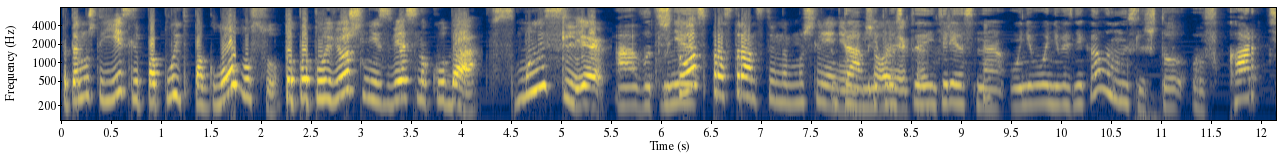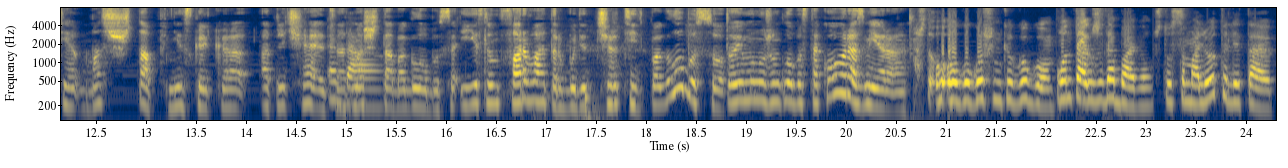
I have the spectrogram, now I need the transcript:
Потому что если поплыть по глобусу, то поплывешь неизвестно куда. В смысле? А вот что мне... с пространственным мышлением да, человека? мне просто интересно, у него не возникала мысль, что в карте масштаб несколько отличается да. от масштаба глобуса, и если он фарватер будет чертить по глобусу, то ему нужен глобус такого размера. Что ого-гошенька го-го. Он также добавил, что самолеты летают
